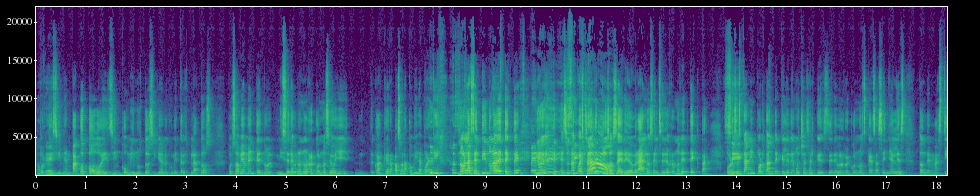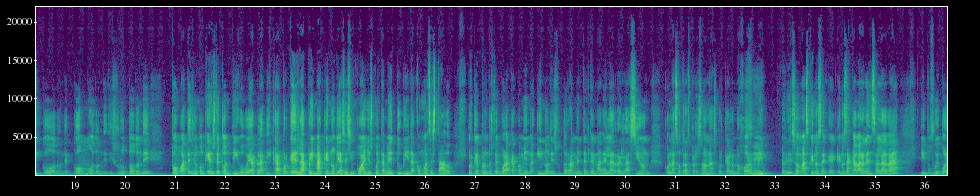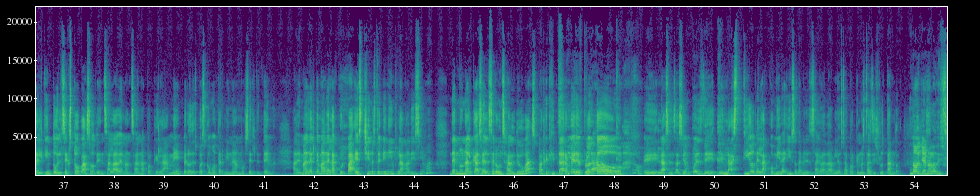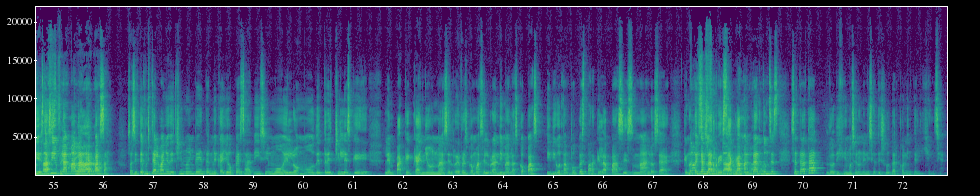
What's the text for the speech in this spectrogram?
Porque si me empaco todo en cinco minutos y ya me comí tres platos, pues obviamente no, mi cerebro no reconoce, oye, ¿a qué hora pasó la comida por aquí? No la sentí, no la detecté. Espérate, es una sí, cuestión claro. incluso cerebral, o sea, el cerebro no detecta. Por eso es tan importante que le demos chance al que el cerebro reconozca esas señales donde mastico, donde como, donde disfruto, donde pongo atención con quien estoy contigo, voy a platicar porque eres la prima que no vi hace cinco años, cuéntame de tu vida, cómo has estado, porque de pronto estoy por acá comiendo y no disfruto realmente el tema de la relación con las otras personas, porque a lo mejor Sí. me interesó más que no se, que, que no se acabara la ensalada y fui por el quinto o el sexto vaso de ensalada de manzana porque la amé, pero después cómo terminamos el tema. Además del tema de la culpa, es chino, estoy bien inflamadísima. Denme un alcacel, será un sal de uvas para quitarme de pronto eh, la sensación pues de, del hastío de la comida y eso también es desagradable, o sea, porque no estás disfrutando. No, ya no lo disfrutas. Si estás inflamada, ¿qué pasa? O sea, si te fuiste al baño de chino, inventen, me cayó pesadísimo el lomo de tres chiles que le empaqué cañón, más el refresco, más el brandy, más las copas. Y digo, tampoco es para que la pases mal, o sea, que no, tengas la resaca mal plan. Entonces, se trata, lo dijimos en un inicio, disfrutar con inteligencia.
